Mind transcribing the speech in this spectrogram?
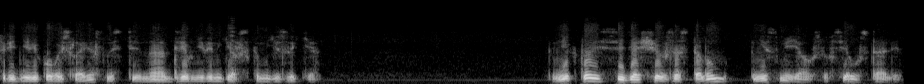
средневековой словесности на древневенгерском языке. Никто из сидящих за столом не смеялся, все устали.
